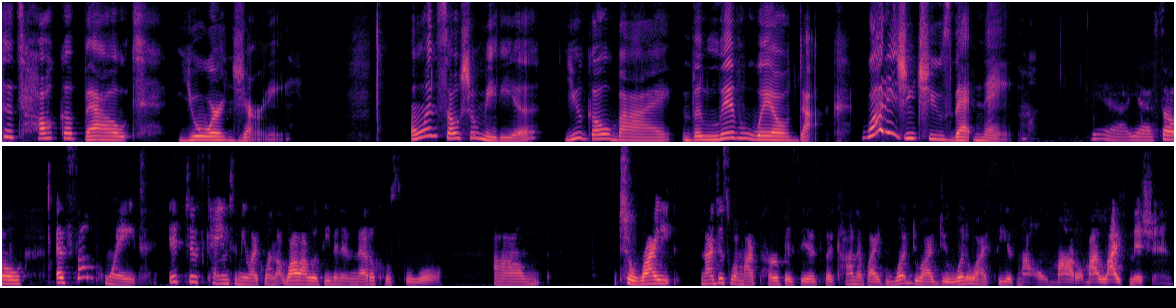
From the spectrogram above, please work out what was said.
to talk about your journey. on social media, you go by the Live Well Doc. Why did you choose that name? Yeah, yeah. So at some point, it just came to me like when while I was even in medical school, um, to write not just what my purpose is, but kind of like what do I do? What do I see as my own model, my life mission?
